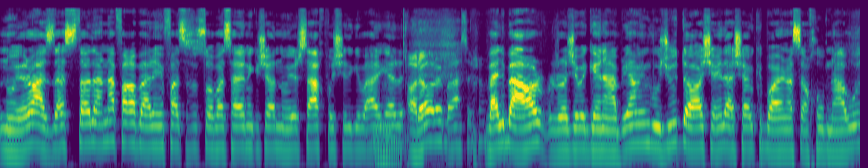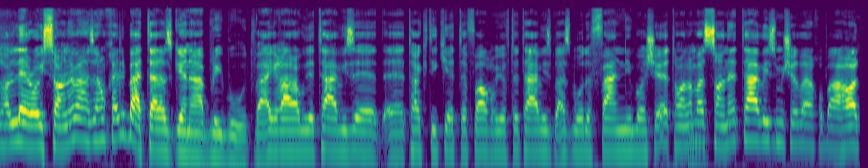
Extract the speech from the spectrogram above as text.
نویر رو از دست دادن. نه فقط برای این فصل صحبت سر اینه که شاید نویر سخت باشه دیگه برگرده. آره آره بحثشون. ولی به هر حال راجع به گنبری هم این وجود داشت. یعنی در شبی که بایرن اصلا خوب نبود. حالا لروی سانه به نظرم خیلی بدتر از گنبری بود. و اگه قرار بوده تعویض تاکتیکی اتفاق بیفته تعویض از بود فنی باشه احتمالاً بعد سانه تعویض می‌شد ولی خب به هر حال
